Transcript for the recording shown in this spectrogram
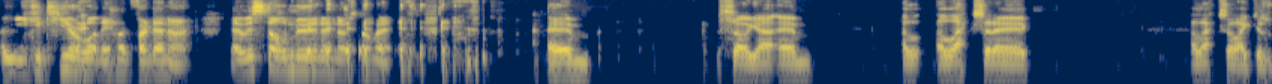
Like, You could hear what they had for dinner. It was still moving in their stomach. Um. So yeah, um, Alexa, uh, Alexa, like is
